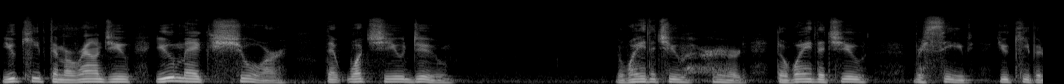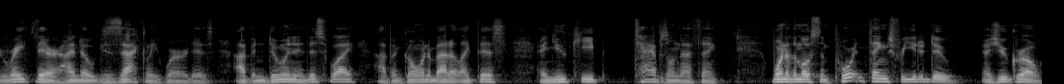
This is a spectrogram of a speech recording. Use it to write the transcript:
you keep them around you. You make sure that what you do, the way that you heard, the way that you received, you keep it right there. I know exactly where it is. I've been doing it this way, I've been going about it like this, and you keep tabs on that thing. One of the most important things for you to do as you grow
